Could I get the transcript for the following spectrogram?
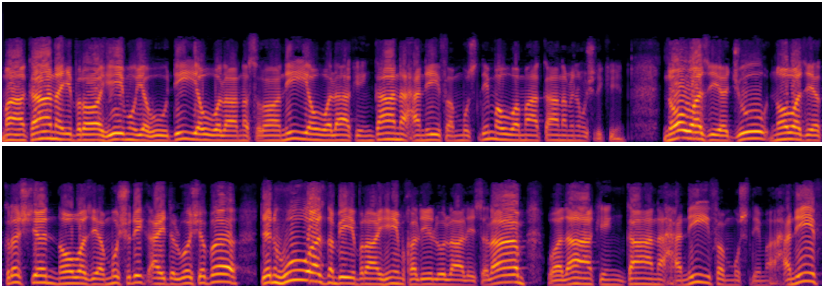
Ma kana Ibrahim Yahudiya wala Nasraniya walakin kana Hanifa Muslima wa ma kana min mushrikeen. Nor was he a Jew, nor was he a Christian, nor was he a Muslim mushrik, idol worshipper, then who was Nabi Ibrahim Khalilullah alayhi salam? وَلَكِنْ كَانَ حَنِيفًا مُسْلِمًا Hanif,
